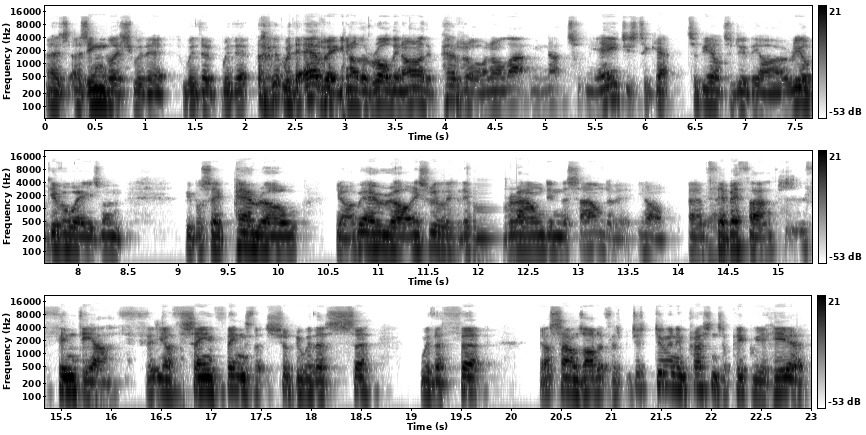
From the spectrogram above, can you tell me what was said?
as, as English with it with the with the with the R, you know, the rolling R, the perro, and all that. I mean, that took me ages to get to be able to do the R. Real giveaways when people say perro, you know, perro, and it's really the rounding the sound of it. You know, um, yeah. Thebetha, Thintia, you know, saying things that should be with a s, with a th. That sounds odd at first, but just doing impressions of people you hear,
